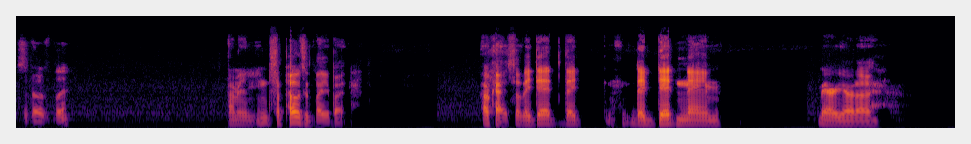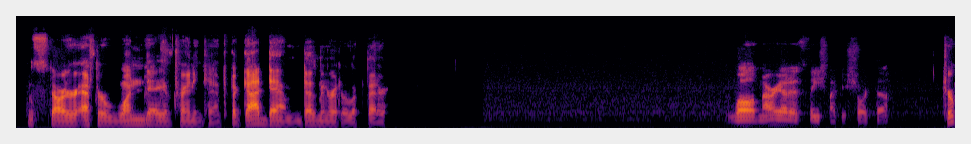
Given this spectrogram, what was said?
Supposedly. I mean, supposedly, but okay. So they did. They they did name Mariota the starter after one day of training camp. But goddamn, Desmond Ridder looked better. Well, Mariota's leash might be short though. True,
